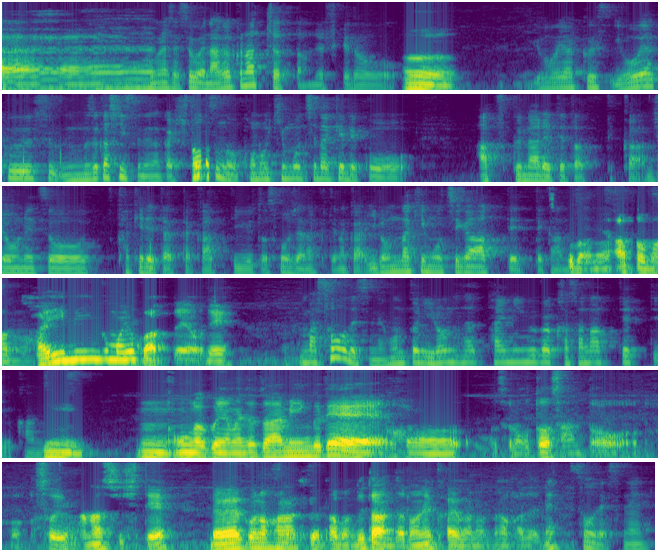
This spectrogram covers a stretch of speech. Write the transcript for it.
ね。ごめん。なさい、すごい長くなっちゃったんですけど、うん。ようやく、ようやくす難しいですね。なんか一つのこの気持ちだけでこう、熱くなれてたっていうか、情熱をかけれたかっていうとそうじゃなくて、なんかいろんな気持ちがあってって感じですそうだね。あと、まあ、タイミングも良かったよね。まあそうですね、本当にいろんなタイミングが重なってっていう感うんじです。。うん、音楽やめたタイミングではい、その、そのお父さんとそういう話して、大学の話が多分出たんだろうね、会話の中でね。そうですね。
